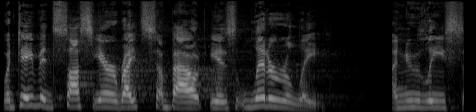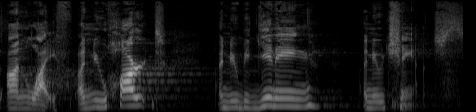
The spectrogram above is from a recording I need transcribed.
What David Saussure writes about is literally a new lease on life, a new heart, a new beginning, a new chance.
